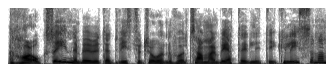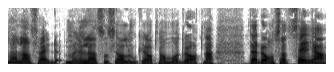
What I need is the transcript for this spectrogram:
har också inneburit ett visst förtroendefullt samarbete lite i kulisserna mellan, mellan Socialdemokraterna och Moderaterna, där de så att säga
